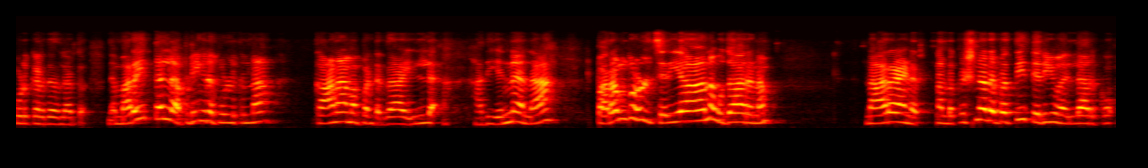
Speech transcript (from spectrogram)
கொடுக்கறது அதுல அர்த்தம். இந்த மறைத்தல் அப்படிங்கிற பொருளுக்குன்னா காணாம பண்றதா? இல்ல. அது என்னன்னா பரம்பொருள் சரியான உதாரணம் நாராயணர். நம்ம கிருஷ்ணரை பத்தி தெரியும் எல்லாருக்கும்.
